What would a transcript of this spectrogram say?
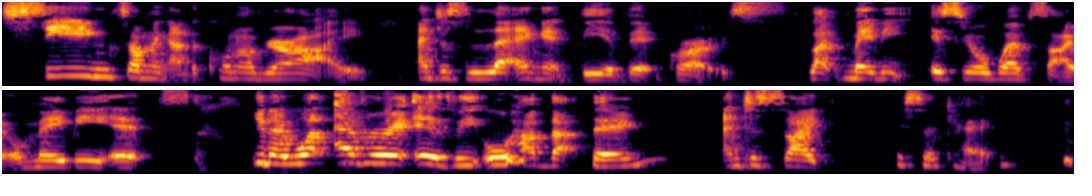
seeing something at the corner of your eye and just letting it be a bit gross. Like maybe it's your website or maybe it's, you know, whatever it is, we all have that thing and just like, it's okay.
